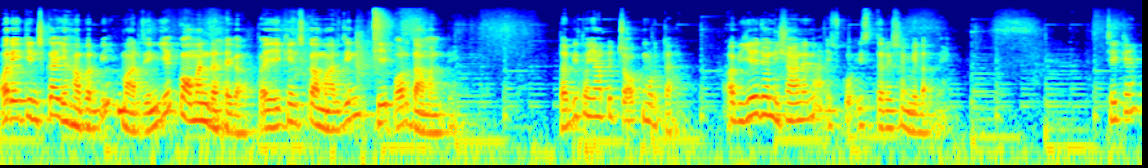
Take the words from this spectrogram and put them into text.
और एक इंच का यहाँ पर भी मार्जिन, ये कॉमन रहेगा आपका, एक इंच का मार्जिन हिप और दामन पे। तभी तो यहाँ पे चौक मुड़ता है। अब ये जो निशान है ना, इसको इस तरह से मिला दें। ठीक है?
